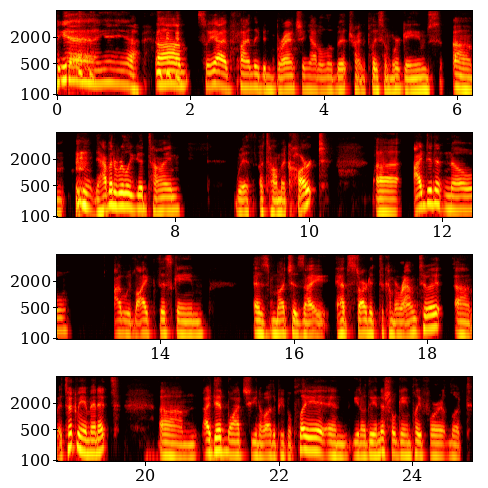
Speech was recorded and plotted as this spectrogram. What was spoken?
yeah, yeah, yeah. Um, so yeah, I've finally been branching out a little bit, trying to play some more games. Um, having a really good time with Atomic Heart. Uh, I didn't know I would like this game as much as I have started to come around to it. Um, it took me a minute. Um, I did watch, you know, other people play it, and you know, the initial gameplay for it looked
